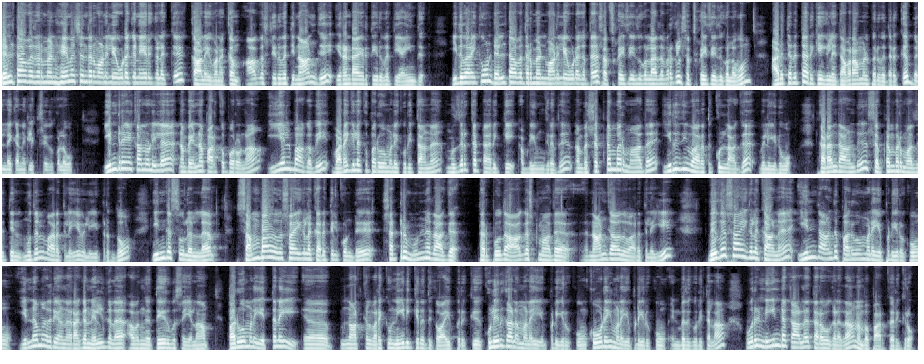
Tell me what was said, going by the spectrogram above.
Delta weatherman Hemachandar வானிலை ஊடக நேர்களுக்கு காலை வணக்கம். ஆகஸ்ட் இருபத்தி நான்கு இரண்டாயிரத்தி இருபத்தி ஐந்து. இதுவரைக்கும் டெல்டா வெதர்மேன் வானிலை ஊடகத்தை சப்ஸ்கிரைப் செய்து கொள்ளாதவர்கள் சப்ஸ்கிரைப் செய்து கொள்ளவும் அடுத்தடுத்த அறிக்கைகளை தவறாமல் பெறுவதற்கு பெல் கிளிக் செய்து கொள்ளவும். இன்றைய காணொளியில நம்ம என்ன பார்க்க போறோம்னா இயல்பாகவே வடகிழக்கு பருவமழை குறித்தான முதற்கட்ட அறிக்கை அப்படிங்கிறது நம்ம செப்டம்பர் மாத இறுதி வாரத்துக்குள்ளாக வெளியிடுவோம். கடந்த ஆண்டு செப்டம்பர் மாதத்தின் முதல் வாரத்திலேயே வெளியிட்டிருந்தோம். இந்த சூழல்ல சம்பா விவசாயிகளை கருத்தில் கொண்டு சற்று முன்னதாக தற்போது ஆகஸ்ட் மாத நான்காவது வாரத்திலேயே விவசாயிகளுக்கான இந்த ஆண்டு பருவமழை எப்படி இருக்கும்? என்ன மாதிரியான ரக நெல்களை அவங்க தேர்வு செய்யலாம்? பருவமழை எத்தனை நாட்கள் வரைக்கும் நீடிக்கிறதுக்கு வாய்ப்பு இருக்கு? குளிர்கால மழை எப்படி இருக்கும்? கோடை மழை எப்படி இருக்கும்? என்பது குறித்தெல்லாம் ஒரு நீண்ட கால தரவுகளை தான் நம்ம பார்க்க இருக்கிறோம்.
